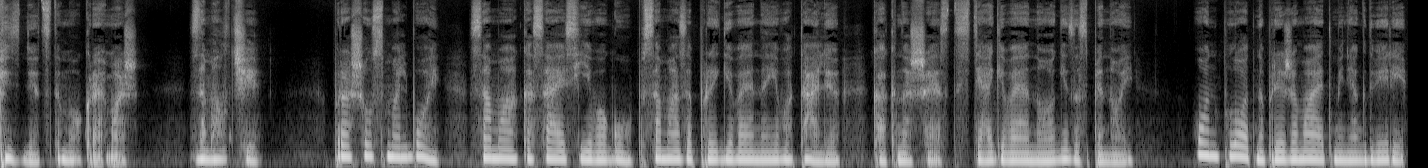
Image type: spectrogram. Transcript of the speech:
Пиздец ты мокрая, Маш. Замолчи. Прошу с мольбой, сама касаясь его губ, сама запрыгивая на его талию, как на шест, стягивая ноги за спиной. Он плотно прижимает меня к двери,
